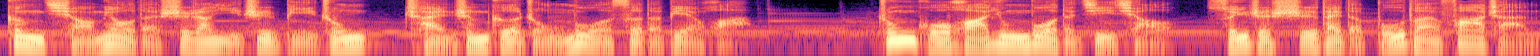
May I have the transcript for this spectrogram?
更巧妙的是让一支笔中产生各种墨色的变化。中国画用墨的技巧随着时代的不断发展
